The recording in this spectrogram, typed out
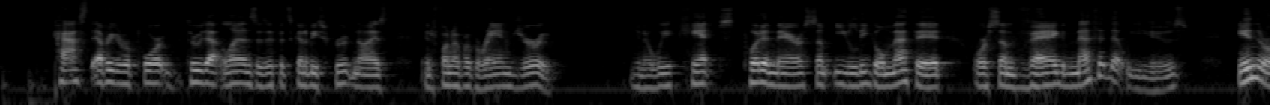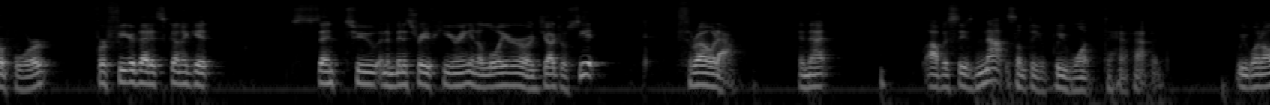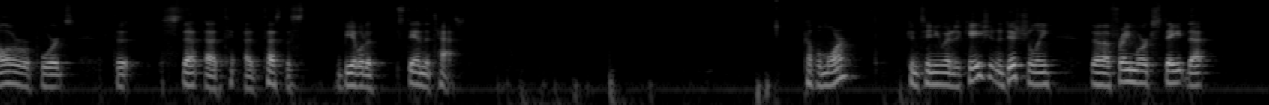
passed every report through that lens as if it's going to be scrutinized in front of a grand jury. You know, we can't put in there some illegal method or some vague method that we use in the report for fear that it's going to get sent to an administrative hearing and a lawyer or a judge will see it, throw it out. And that obviously is not something we want to have happen. We want all our reports to uh, t- uh, test the, be able to stand the test. A couple more. Continue education. Additionally, the frameworks state that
